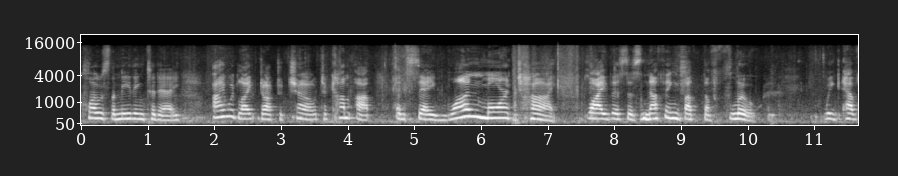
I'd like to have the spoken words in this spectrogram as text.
close the meeting today, I would like Dr. Choe to come up and say one more time why this is nothing but the flu. We have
